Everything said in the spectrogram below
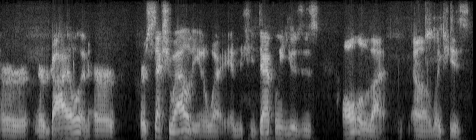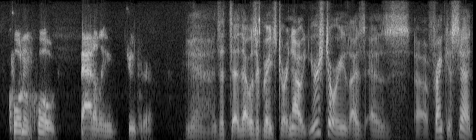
her her guile and her her sexuality in a way. And she definitely uses all of that uh, when she's quote unquote battling Jupiter. yeah, that that was a great story. Now your story, as as uh, Frank has said,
